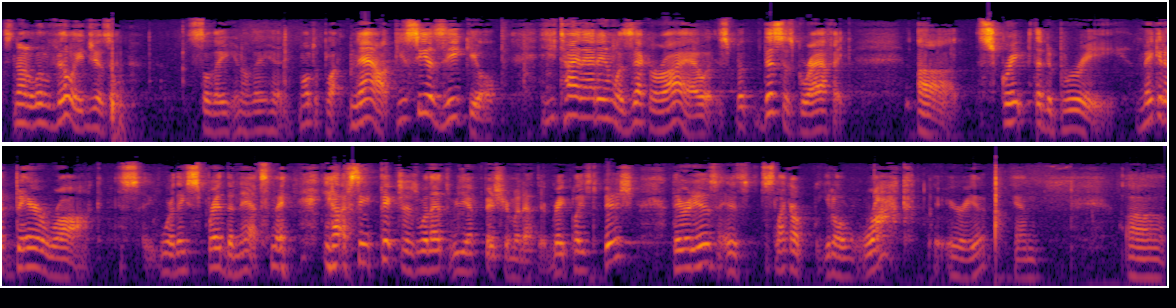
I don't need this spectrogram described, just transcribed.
It's not a little village, is it? So they, you know, they had multiplied. Now, if you see Ezekiel, you tie that in with Zechariah, but this is graphic. Uh, scrape the debris, make it a bare rock, where they spread the nets. And they, you know, I've seen pictures where that's where you have fishermen out there. Great place to fish. There it is. It's just like a you know rock area, and uh,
